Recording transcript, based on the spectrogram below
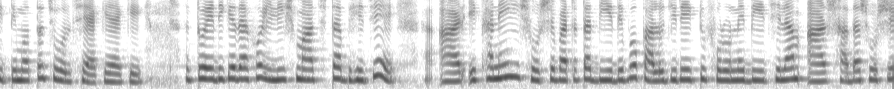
রীতিমতো চলছে একে একে। তো এদিকে দেখো ইলিশ মাছটা ভেজে, আর এখানেই সর্ষে বাটাটা দিয়ে দেবো। কালো জিরে একটু ফোড়নে দিয়েছিলাম। আর সাদা সর্ষে,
